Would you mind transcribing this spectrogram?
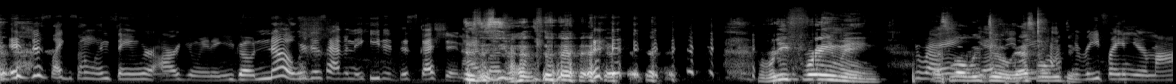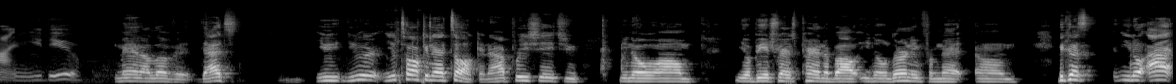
it's just like someone saying we're arguing and you go, "No, we're just having a heated discussion." Reframing. Right. That's what we yes, do. That's do what we do. Reframe your mind. You do. Man, I love it. That's you you're you're talking that talk and I appreciate you you know, um, you know, being transparent about, you know, learning from that. Um, because, you know, I,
